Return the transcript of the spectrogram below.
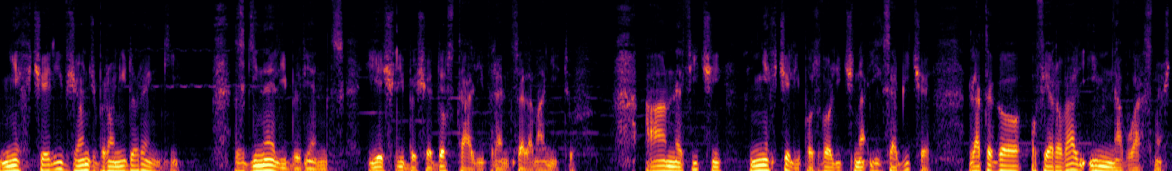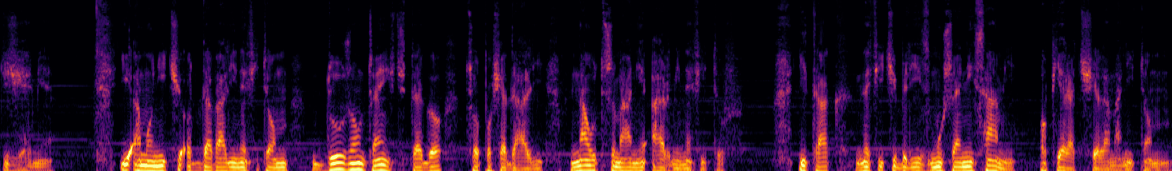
nie chcieli wziąć broni do ręki. Zginęliby więc, jeśli by się dostali w ręce Lamanitów. A Nefici nie chcieli pozwolić na ich zabicie, dlatego ofiarowali im na własność ziemię i Amonici oddawali Nefitom dużą część tego, co posiadali na utrzymanie armii Nefitów. I tak Nefici byli zmuszeni sami opierać się Lamanitom.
